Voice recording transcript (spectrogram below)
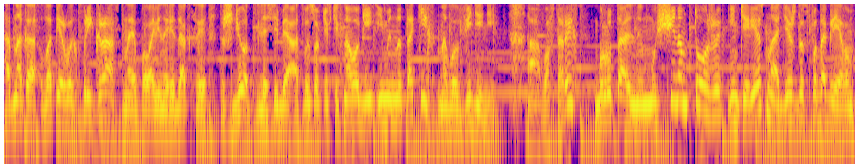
Однако, во-первых, прекрасная половина редакции ждет для себя от высоких технологий именно таких нововведений. А во-вторых, брутальным мужчинам тоже интересна одежда с подогревом.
